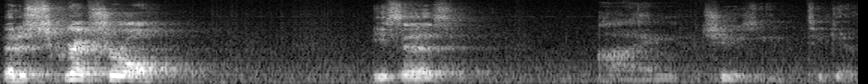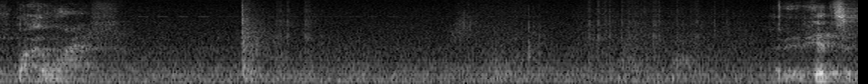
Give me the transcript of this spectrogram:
that is scriptural he says, I'm choosing to give my life. And it hits him.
